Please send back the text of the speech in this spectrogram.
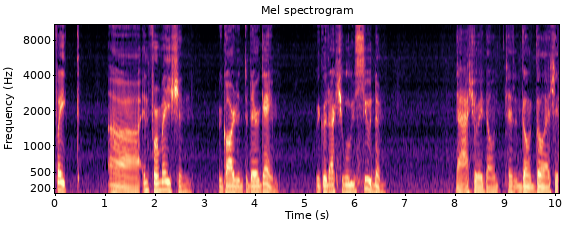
fake uh information regarding to their game. We could actually sue them. Nah actually don't. Just don't don't actually.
